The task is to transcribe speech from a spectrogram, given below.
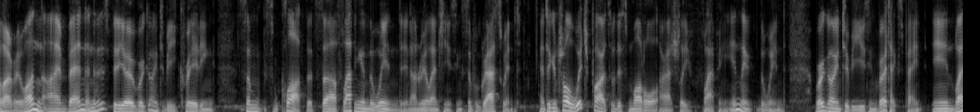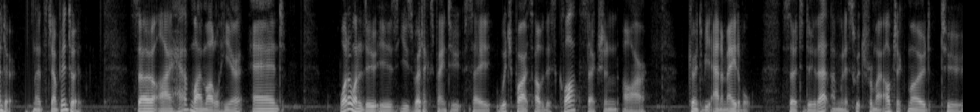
Hello everyone, I'm Ben and in this video we're going to be creating some, some cloth that's uh, flapping in the wind in Unreal Engine using Simple Grass Wind. And to control which parts of this model are actually flapping in the, the wind, we're going to be using Vertex Paint in Blender. Let's jump into it. So I have my model here and what I want to do is use Vertex Paint to say which parts of this cloth section are going to be animatable. So to do that, I'm going to switch from my object mode to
